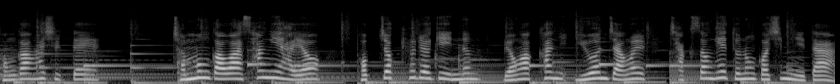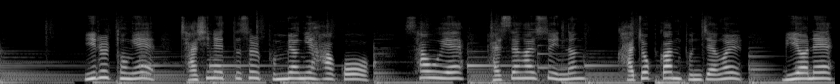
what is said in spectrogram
건강하실 때 전문가와 상의하여 법적 효력이 있는 명확한 유언장을 작성해 두는 것입니다. 이를 통해 자신의 뜻을 분명히 하고 사후에 발생할 수 있는 가족 간 분쟁을 미연에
